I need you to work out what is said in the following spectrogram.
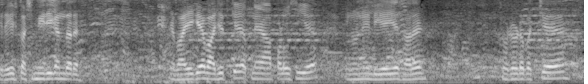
ये देखिए कश्मीरी के अंदर है। ये भाई के वाजिद के, अपने यहाँ पड़ोसी है। इन्होंने लिए ये सारे। छोटे छोटे बच्चे हैं।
